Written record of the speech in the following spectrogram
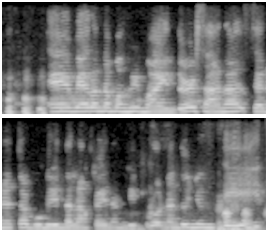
eh meron namang reminder, sana Senator, bumili na lang kayo ng libro. Nandun yung date,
